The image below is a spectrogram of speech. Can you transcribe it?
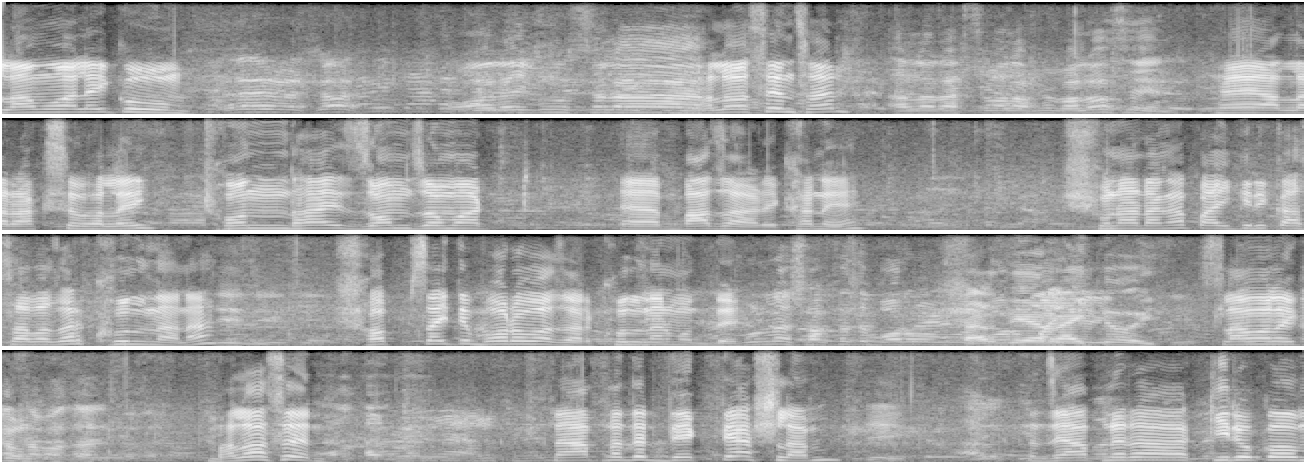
আসসালামু আলাইকুম। ওয়ালাইকুম ভালো আছেন স্যার? আল্লাহ রাখছে ভালো আপনি ভালো আছেন? হ্যাঁ আল্লাহ রাখছে ভালোই। সন্ধ্যায় জমজমাট বাজার এখানে। সোনাডাঙ্গা পাইকারি কাঁচা বাজার খুলনা না? জি জি জি। সবচাইতে বড় বাজার খুলনার মধ্যে। আলাইকুম। ভালো আছেন? না আপনাদের দেখতে আসলাম যে আপনারা কীরকম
